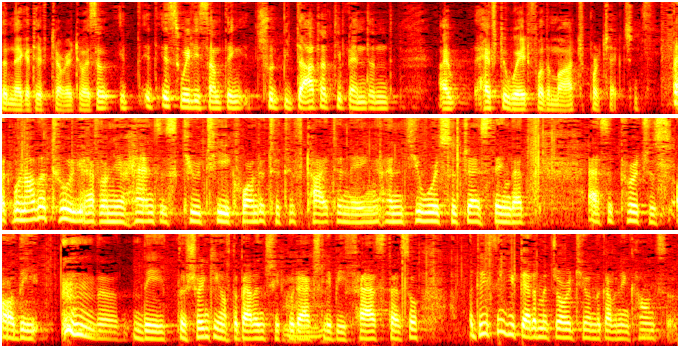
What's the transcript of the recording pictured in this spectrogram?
the negative territory. So it, it is really something, it should be data dependent. I have to wait for the March projections. But one other tool you have on your hands is QT, quantitative tightening, and you were suggesting that asset purchase or the, the, the, the, shrinking of the balance sheet could mm. actually be faster. So do you think you get a majority on the governing council?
